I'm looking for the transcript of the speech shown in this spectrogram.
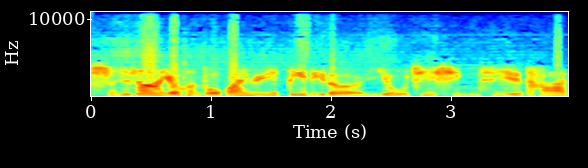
实际上有很多关于地理的游记、行记，它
